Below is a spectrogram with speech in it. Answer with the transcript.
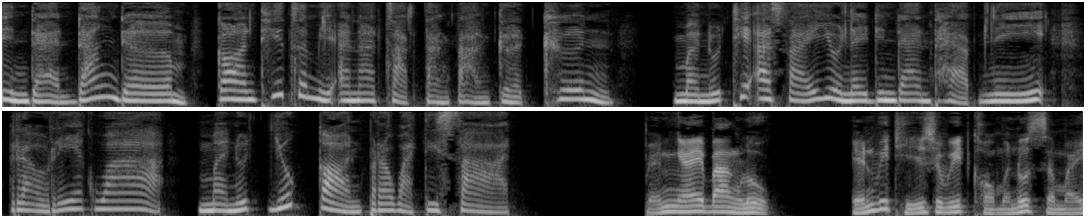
ดินแดนดั้งเดิม ก่อนที่จะมีอาณาจักรต่างๆเกิดขึ้น มนุษย์ที่อาศัยอยู่ในดินแดนแถบนี้ เราเรียกว่า มนุษย์ยุคก่อนประวัติศาสตร์ เป็นไงบ้างลูก เห็นวิถีชีวิตของมนุษย์สมัย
